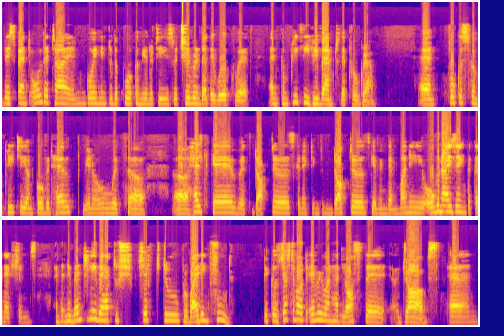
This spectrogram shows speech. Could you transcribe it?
they spent all their time going into the poor communities with children that they work with and completely revamped their program and focused completely on COVID help, you know, with uh, uh, healthcare, with doctors, connecting to the doctors, giving them money, organizing the connections. And then eventually they had to sh- shift to providing food because just about everyone had lost their uh, jobs and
